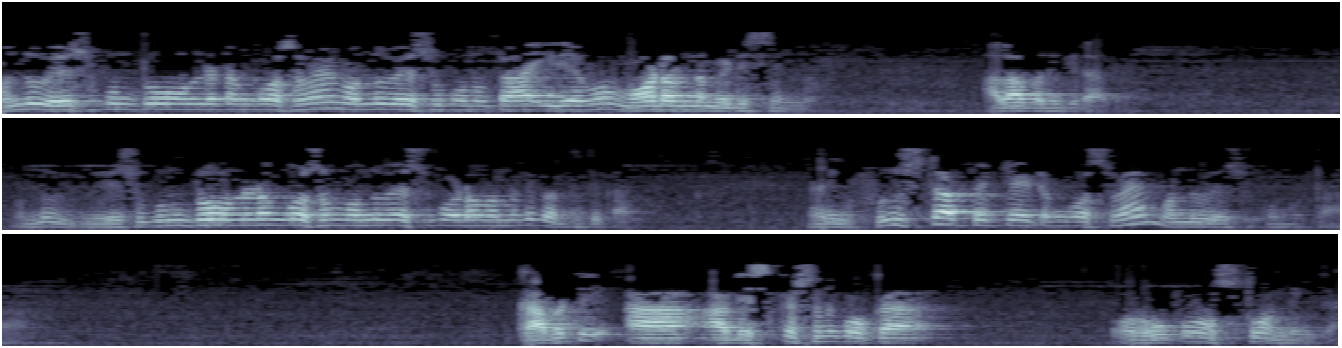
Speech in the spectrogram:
మందు వేసుకుంటూ ఉండటం కోసమే మందు వేసుకుంటా. ఇదేమో మోడర్న్ మెడిసిన్. అలా పనికిరాదు. ముందు వేసుకుంటూ ఉండడం కోసం మందు వేసుకోవడం అన్నది పద్ధతి కాదు. దానికి ఫుల్ స్టాప్ పెట్టేయటం కోసమే మందు వేసుకుంటా. కాబట్టి ఆ డిస్కషన్కి ఒక రూపం వస్తుంది ఇంకా.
